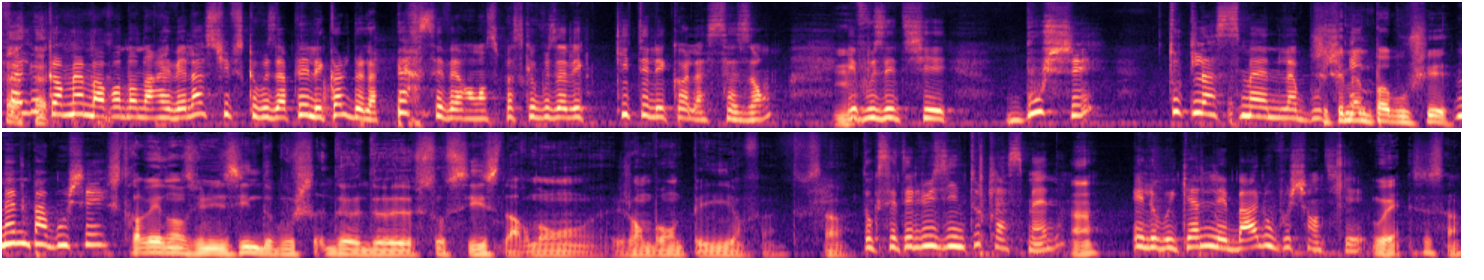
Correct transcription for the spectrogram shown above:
fallu quand même, avant d'en arriver là, suivre ce que vous appelez l'école de la persévérance, parce que vous avez quitté l'école à 16 ans Mm. et vous étiez bouché toute la semaine, la boucherie. J'étais même pas bouché. Même pas bouché. Je travaillais dans une usine de, bouche- de, de saucisses, lardons, jambon de pays, enfin, tout ça. Donc c'était l'usine toute la semaine Hein? Et le week-end, les balles où vous chantiez. Oui, c'est ça.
